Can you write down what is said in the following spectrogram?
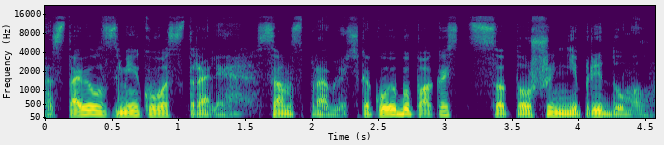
Оставил змейку в астрале. Сам справлюсь, какую бы пакость Сатоши не придумал.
